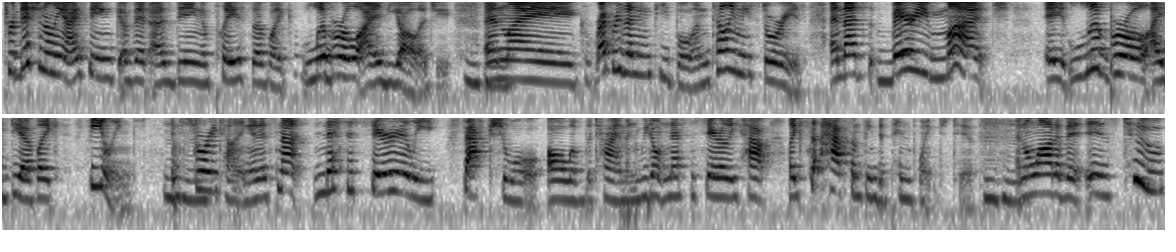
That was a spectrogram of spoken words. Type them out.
traditionally I think of it as being a place of like liberal ideology mm-hmm. and like representing people and telling these stories, and that's very much a liberal idea of like feelings and mm-hmm. storytelling, and it's not necessarily factual all of the time, and we don't necessarily have like s- have something to pinpoint to, mm-hmm. and a lot of it is too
